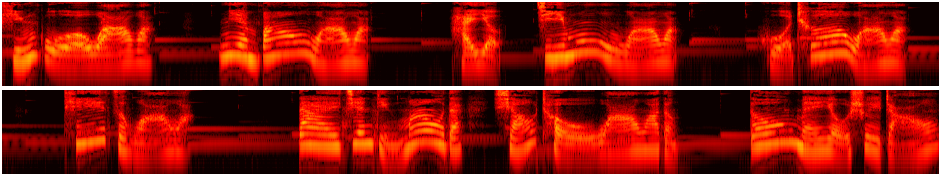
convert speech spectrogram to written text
苹果娃娃。面包娃娃，还有积木娃娃、火车娃娃、梯子娃娃、戴尖顶帽的小丑娃娃等，都没有睡着。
